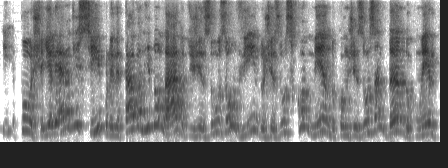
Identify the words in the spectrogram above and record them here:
E, poxa, e ele era discípulo, ele estava ali do lado de Jesus, ouvindo Jesus, comendo com Jesus, andando com ele.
